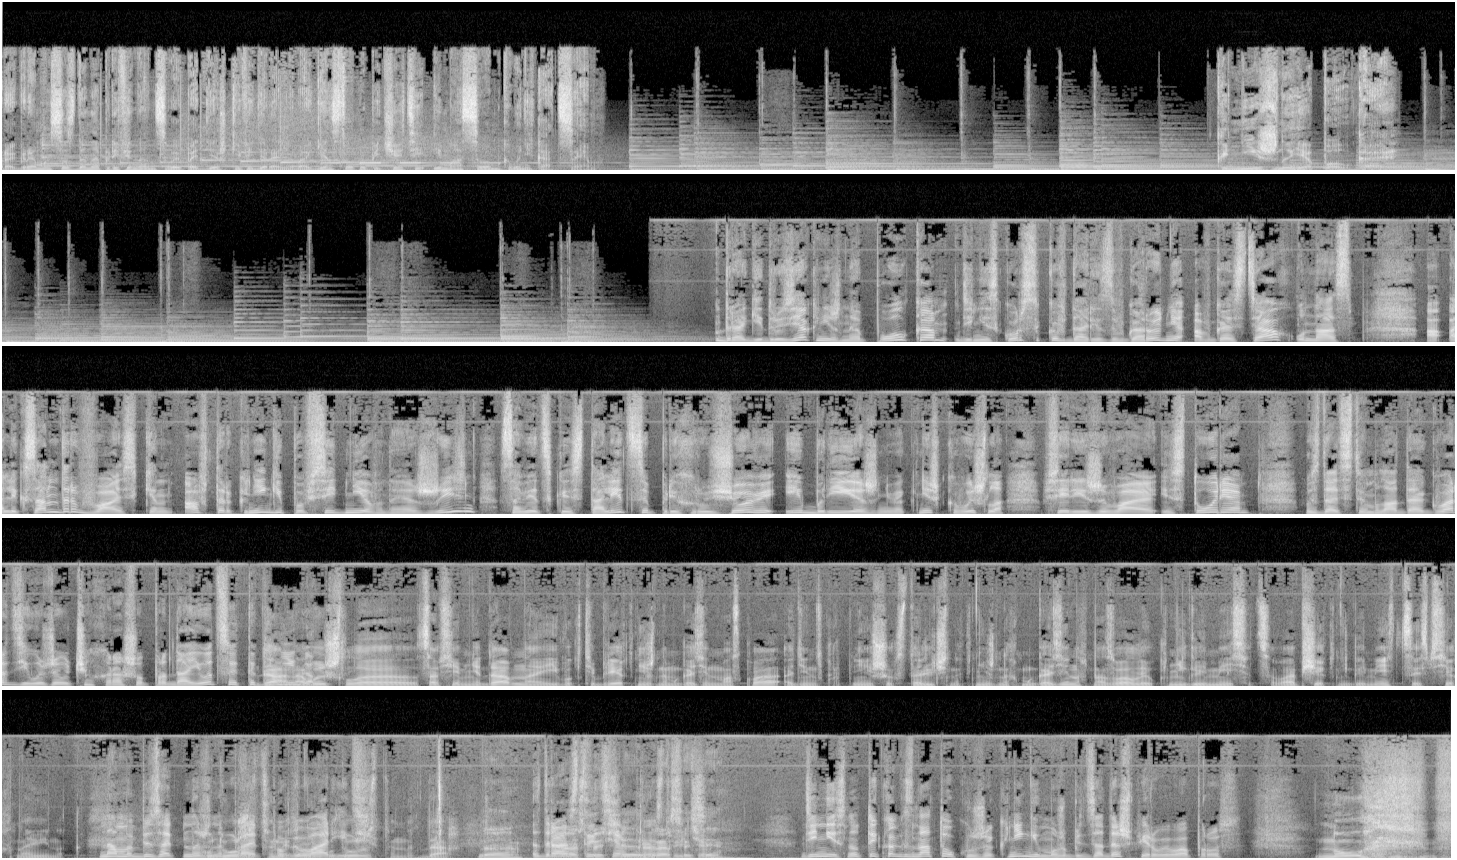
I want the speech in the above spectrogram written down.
Программа создана при финансовой поддержке Федерального агентства по печати и массовым коммуникациям. Книжная полка. Дорогие друзья, книжная полка, Денис Корсаков, Дарья Завгородняя, а в гостях у нас а, Александр Васькин, автор книги «Повседневная жизнь советской столицы при Хрущеве и Брежневе». Книжка вышла в серии «Живая история» в издательстве «Молодая гвардия», уже очень хорошо продается эта да, книга. она вышла совсем недавно, и в октябре книжный магазин «Москва», один из крупнейших столичных книжных магазинов, назвал ее книгой месяца. Вообще книгой месяца из всех новинок. Нам обязательно нужно про это поговорить. Художественных, да. Да. Здравствуйте. Здравствуйте. Здравствуйте. Денис, ну ты как знаток уже книги, может быть, задашь первый вопрос? Ну,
